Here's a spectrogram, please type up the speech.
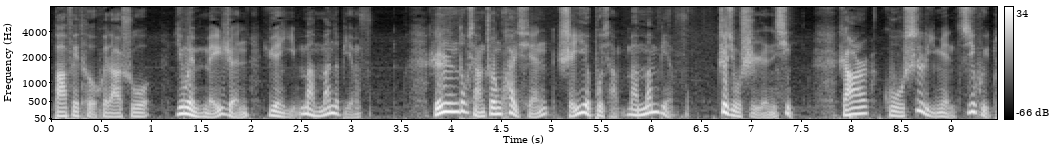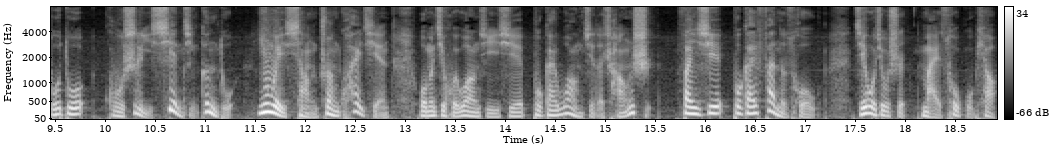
巴菲特回答说：“因为没人愿意慢慢的变富，人人都想赚快钱，谁也不想慢慢变富，这就是人性。然而，股市里面机会多多，股市里陷阱更多，因为想赚快钱，我们就会忘记一些不该忘记的常识。”犯一些不该犯的错误，结果就是买错股票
